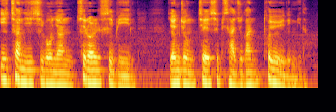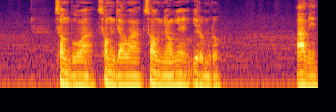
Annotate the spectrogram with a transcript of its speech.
2025년 7월 12일 연중 제14주간 토요일입니다. 성부와 성자와 성령의 이름으로 아멘.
